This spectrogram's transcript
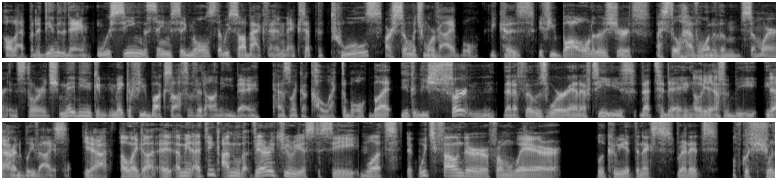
all that. But at the end of the day, we're seeing the same signals that we saw back then, except the tools are so much more valuable because if you bought one of those shirts, I still have one of them somewhere in storage. Maybe you could make a few bucks off of it on eBay as like a collectible, but you could be certain that if those were NFTs, that today Oh, yeah. would be Yeah. incredibly valuable. Yeah. Oh my God. I, I mean, I think I'm very curious to see Mm. what, which founder from where will create the next Reddit. Of course, will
